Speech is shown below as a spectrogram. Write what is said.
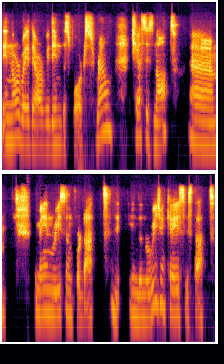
in norway they are within the sports realm. Chess is not. Um, the main reason for that in the Norwegian case is that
